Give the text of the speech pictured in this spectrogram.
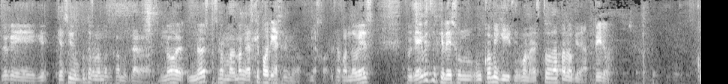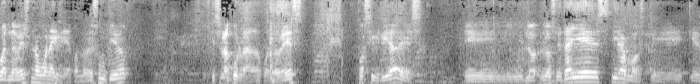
creo que, ha sido un punto que lo hemos dejado muy claro. No, no es que sea un mal manga, es que podría ser me- mejor. O sea, cuando ves. Porque hay veces que lees un, un cómic y dices, bueno, esto da para lo que da, pero. Cuando ves una buena idea, cuando ves un tío que se lo ha currado, cuando ves posibilidades, eh, lo- los detalles, digamos, que, que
